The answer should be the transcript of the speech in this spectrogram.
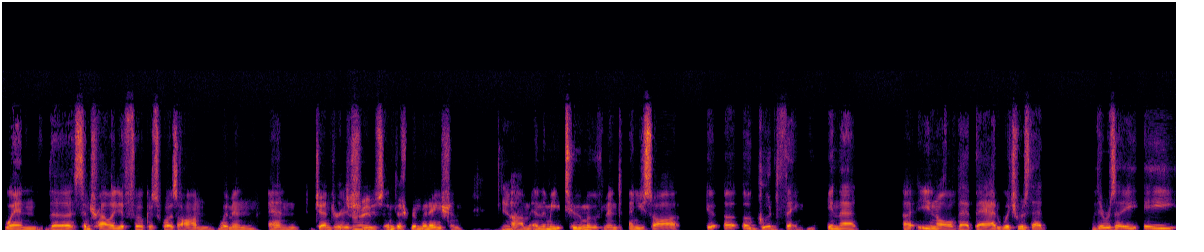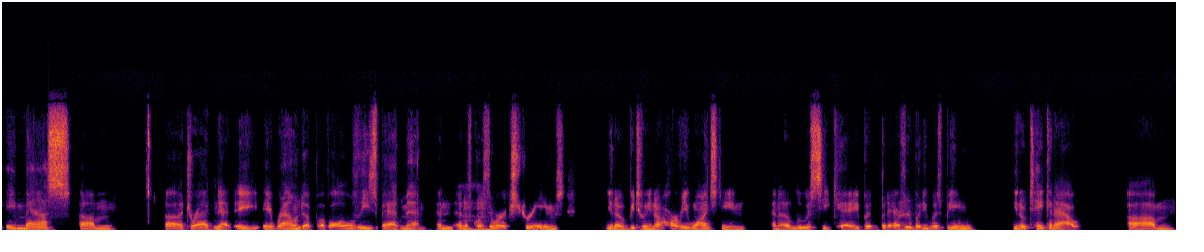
when the centrality of focus was on women and gender That's issues right. and discrimination yep. um, and the Me Too movement. And you saw a, a good thing in that, uh, in all of that bad, which was that there was a, a, a mass um, uh, dragnet, a, a roundup of all of these bad men. And, and of mm-hmm. course, there were extremes, you know, between a Harvey Weinstein and a Louis C.K., but, but everybody was being, you know, taken out. Um,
